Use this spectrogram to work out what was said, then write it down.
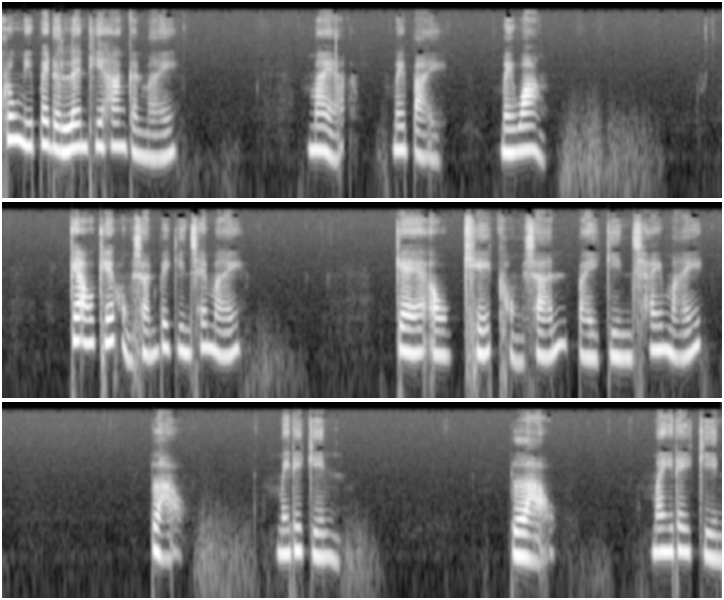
พรุ่งนี้ไปเดินเล่นที่ห้างกันไหม ไม่อะไม่ไป ไม่ว่าง แกเอาเค้กของฉันไปกินใช่ไหม แกเอาเค้กของฉันไปกินใช่ไหม เปล่า ไม่ได้กิน เปล่า ไม่ได้กิน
